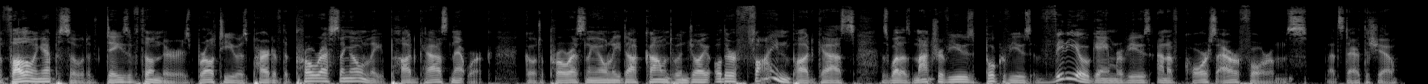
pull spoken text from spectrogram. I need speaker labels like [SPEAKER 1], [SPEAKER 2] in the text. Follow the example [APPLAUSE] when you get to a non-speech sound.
[SPEAKER 1] The following episode of Days of Thunder is brought to you as part of the Pro Wrestling Only podcast network. Go to ProWrestlingOnly.com to enjoy other fine podcasts, as well as match reviews, book reviews, video game reviews, and of course our forums. Let's start the show.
